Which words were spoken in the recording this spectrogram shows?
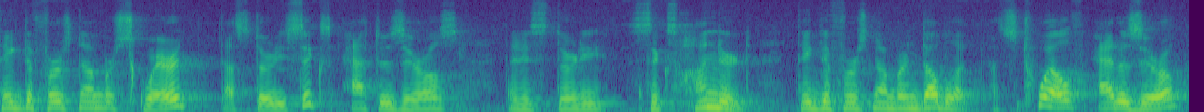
Take the first number, square it, that's 36, add two zeros, that is 3,600. Take the first number and double it, that's 12, add a 0,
